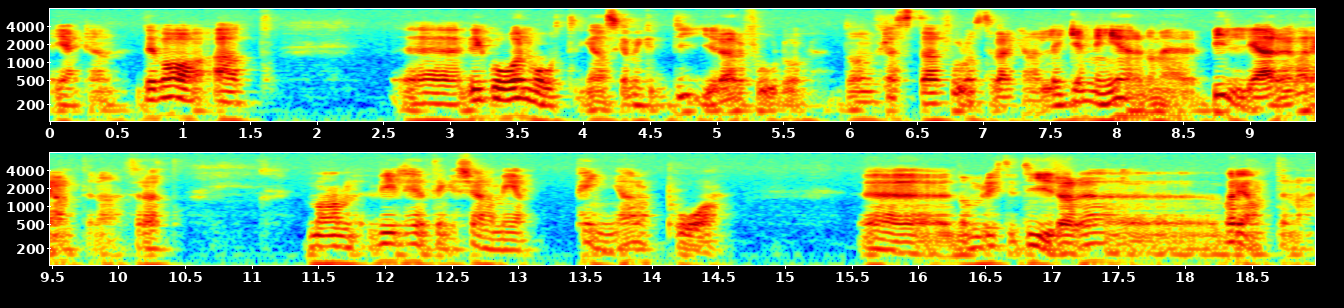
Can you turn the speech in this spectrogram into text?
egentligen, det var att eh, vi går mot ganska mycket dyrare fordon. De flesta fordonstillverkarna lägger ner de här billigare varianterna för att man vill helt enkelt tjäna mer pengar på eh, de riktigt dyrare eh, varianterna.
